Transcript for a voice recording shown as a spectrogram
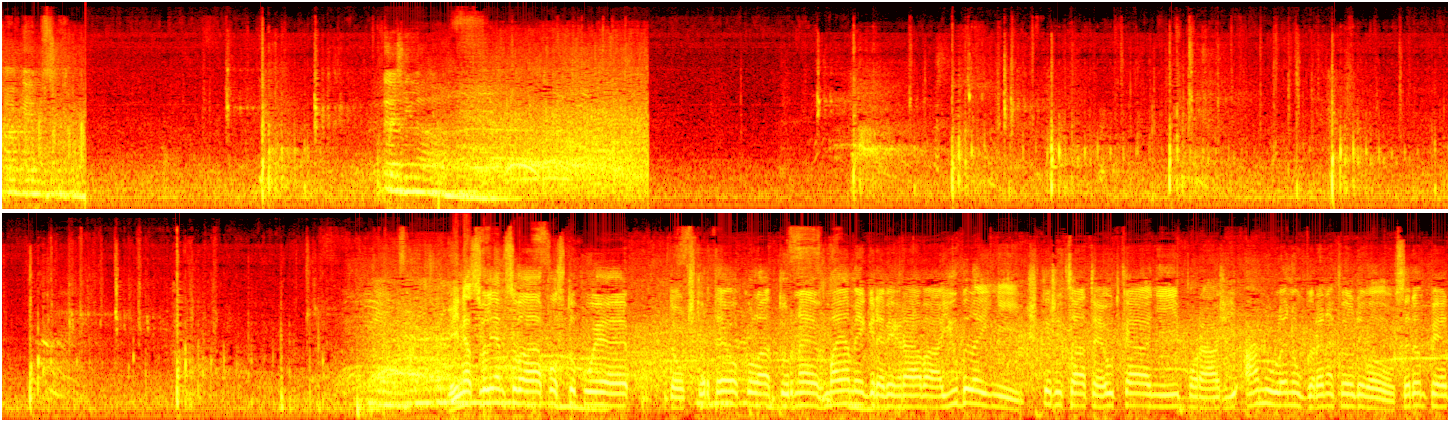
five games to two. Thirty love. Venus Williamsová postupuje do čtvrtého kola turné v Miami, kde vyhrává jubilejní 40. utkání, poráží Anu Lenu Grenefieldovou 7-5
